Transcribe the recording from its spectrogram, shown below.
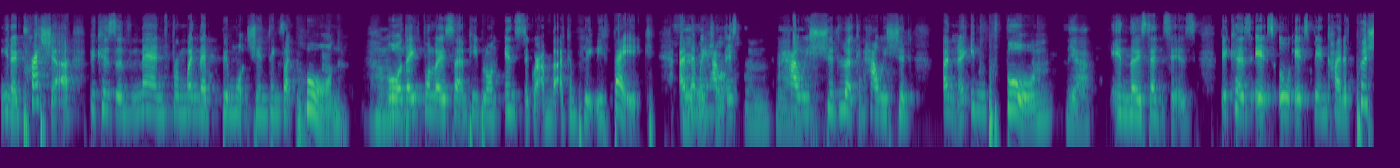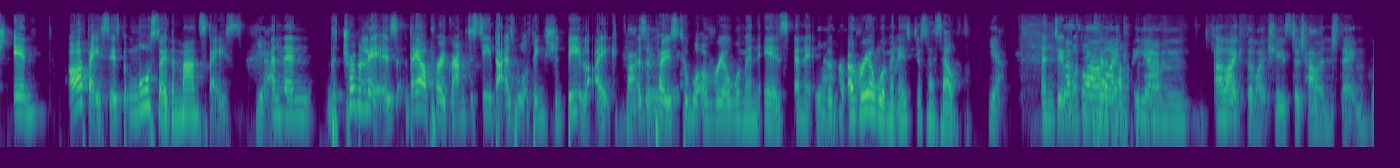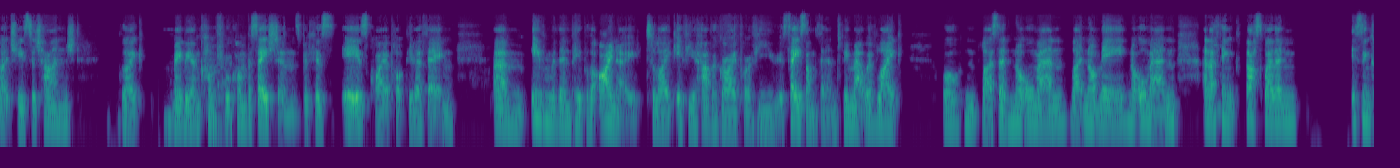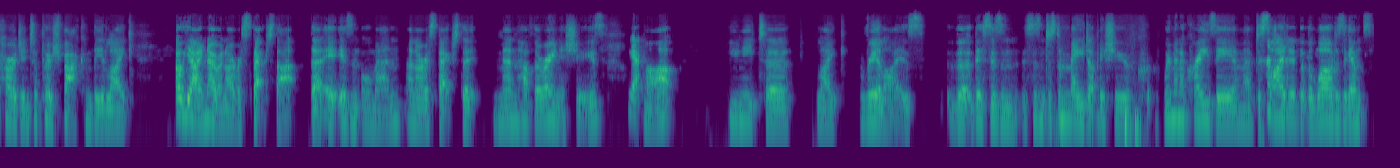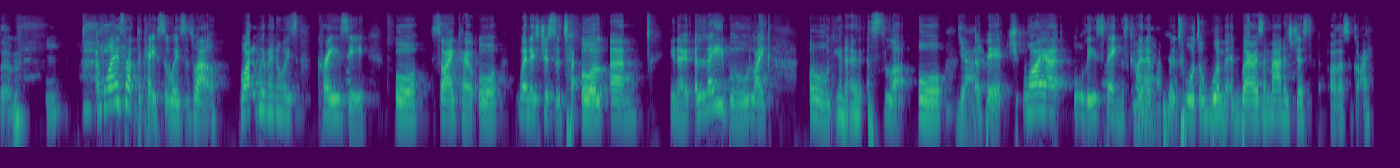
you know pressure because of men from when they've been watching things like porn mm-hmm. or they follow certain people on instagram that are completely fake and then we have this yeah. how we should look and how we should i don't know even perform yeah in those senses because it's all it's been kind of pushed in our faces but more so the man's face yeah. And then the trouble is they are programmed to see that as what things should be like exactly. as opposed to what a real woman is. And it, yeah. the, a real woman is just herself. Yeah. And doing That's what why I like the um I like the like choose to challenge thing. Like choose to challenge like maybe uncomfortable conversations because it is quite a popular thing um even within people that I know to like if you have a gripe or if you say something to be met with like well like i said not all men like not me not all men. And i mm. think that's where then it's encouraging to push back and be like oh yeah i know and i respect that that it isn't all men and i respect that men have their own issues yeah. but you need to like realize that this isn't this isn't just a made up issue of cr- women are crazy and they've decided that the world is against them. Mm. and why is that the case always as well? Why are women always crazy or psycho or when it's just a t- or um you know a label like oh you know a slut or yeah. a bitch. Why are all these things kind yeah. of put towards a woman whereas a man is just oh that's a guy.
